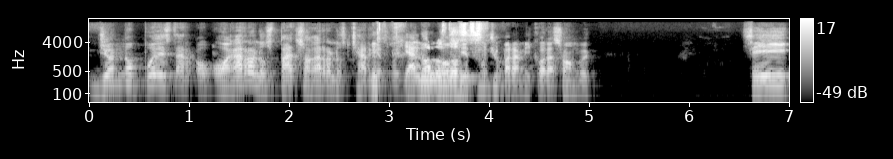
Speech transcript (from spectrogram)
Yo no puedo estar. O, agarro a los Pats o agarro a los Chargers, güey. Ya los, dos, es mucho para mi corazón, güey. Sí,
